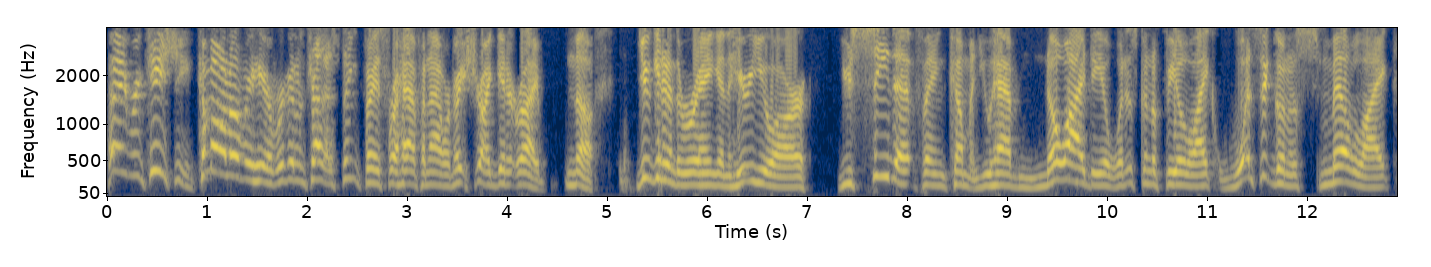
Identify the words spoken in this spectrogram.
Hey Rikishi, come on over here. We're going to try the stink face for half an hour. Make sure I get it right. No, you get in the ring and here you are you see that thing coming. You have no idea what it's going to feel like, what's it going to smell like,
